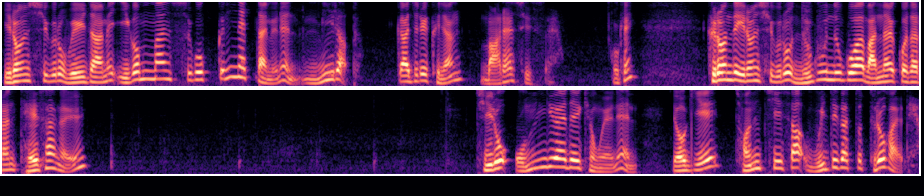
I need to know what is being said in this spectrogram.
이런 식으로 will 다음에 이것만 쓰고 끝냈다면 은 meet up까지를 그냥 말할 수 있어요. 오케이? 그런데 이런 식으로 누구누구와 만날 거다라는 대상을 뒤로 옮겨야 될 경우에는 여기에 전치사 with가 또 들어가야 돼요.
